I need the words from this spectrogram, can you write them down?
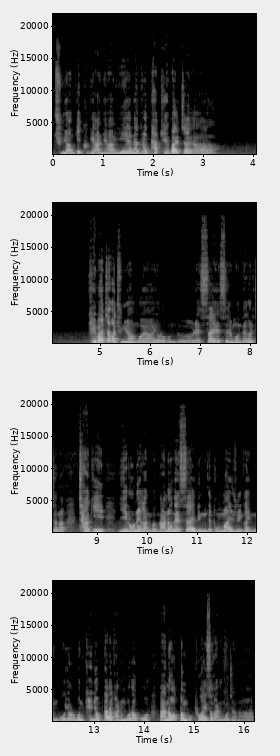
중요한 게 그게 아니야 이 얘네들은 다 개발자야 개발자가 중요한 거야, 여러분들. SI, SM은 내가 그랬잖아. 자기 이론에 가는 거. 나는 SI에 있는 게 돈 많이 주니까 있는 거고, 여러분 개념 따라 가는 거라고. 나는 어떤 목표가 있어 가는 거잖아.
